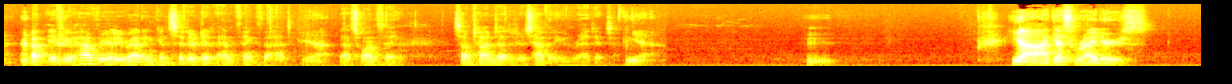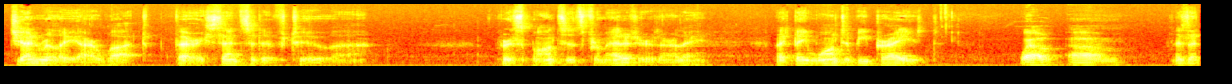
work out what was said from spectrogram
but if you have really read and considered it and think that, Yeah. that's one thing. Sometimes editors haven't even read it. Yeah. Hmm. Yeah, I guess writers generally are what very sensitive to uh, responses from editors, are they? Like they want to be praised. Well, um, As a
